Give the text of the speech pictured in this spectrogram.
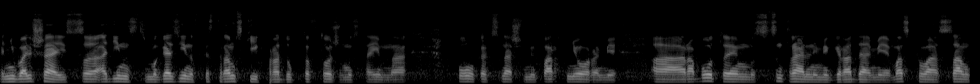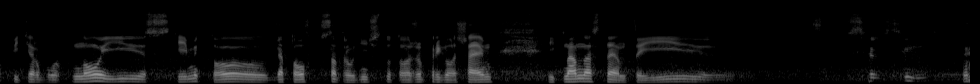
небольшая из 11 магазинов костромских продуктов. Тоже мы стоим на полках с нашими партнерами. Работаем с центральными городами Москва, Санкт-Петербург. Ну и с теми, кто готов к сотрудничеству, тоже приглашаем и к нам на стенд. И всему всё.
